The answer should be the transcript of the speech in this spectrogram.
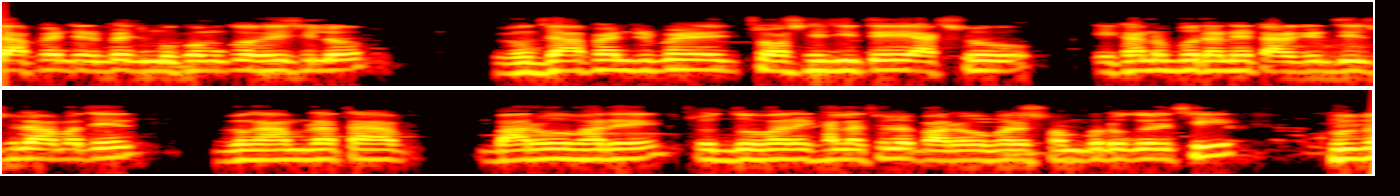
জাপ এন্টারপ্রাইজ মুখোমুখি হয়েছিল এবং জাপ এন্টারপ্রাইজ টসে জিতে একশো একানব্বই রানের টার্গেট দিয়েছিল আমাদের এবং আমরা তা বারো ওভারে চোদ্দ ওভারে খেলা ছিল বারো ওভারে সম্পন্ন করেছি। খুবই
